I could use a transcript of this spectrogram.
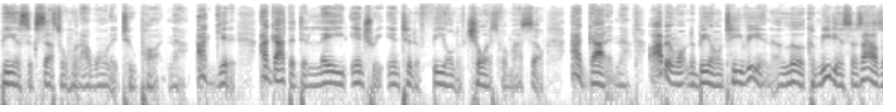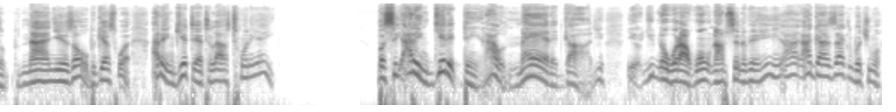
being successful when I wanted to part now. I get it. I got the delayed entry into the field of choice for myself. I got it now. I've been wanting to be on TV and a little comedian since I was nine years old. But guess what? I didn't get there till I was 28. But see, I didn't get it then. I was mad at God. You, you, you know what I want, and I'm sitting up here. I, I got exactly what you want.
